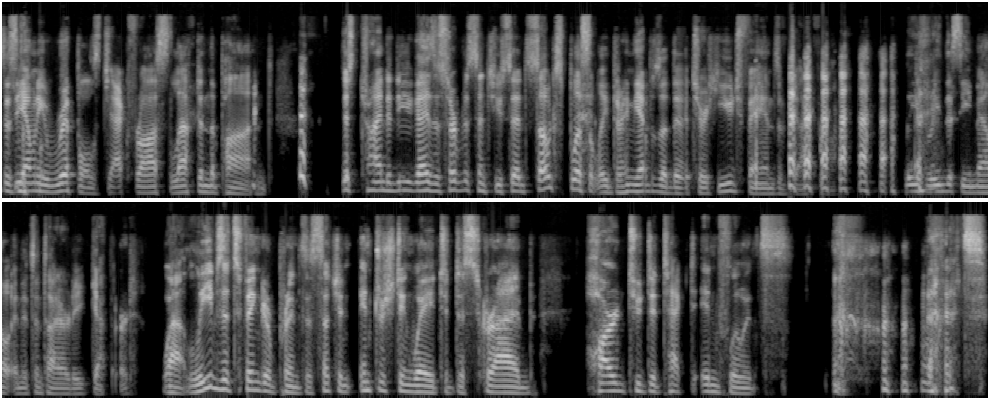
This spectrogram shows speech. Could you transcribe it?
to see how many ripples Jack Frost left in the pond. Just trying to do you guys a service since you said so explicitly during the episode that you're huge fans of Jack Frost. Please read this email in its entirety. Gethard. Wow, leaves its fingerprints is such an interesting way to describe hard to detect influence. It's-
